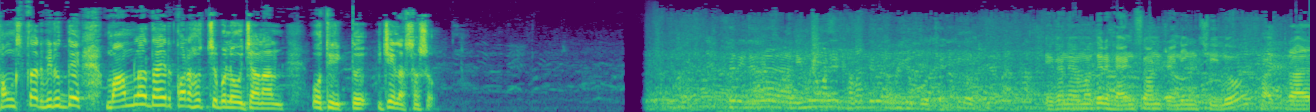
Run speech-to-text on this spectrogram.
সংস্থার বিরুদ্ধে মামলা দায়ের করা হচ্ছে বলেও জানান অতিরিক্ত জেলা শাসক। এখানে আমাদের হ্যান্ডস অন ট্রেনিং ছিল খাতড়ার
